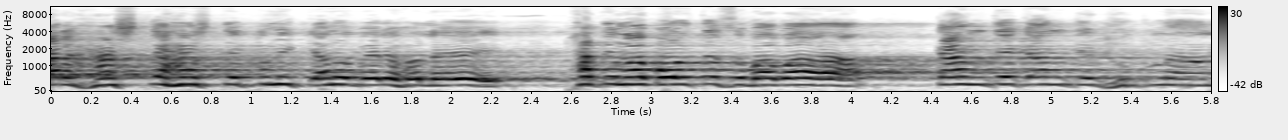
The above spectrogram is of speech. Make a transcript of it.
আর হাসতে হাসতে তুমি কেন বের হলে? ফাতেমা বলতেছে, বাবা কানতে কানতে ঢুকলাম।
